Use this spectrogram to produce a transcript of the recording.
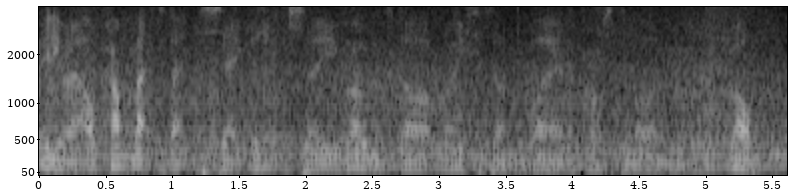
Anyway, I'll come back to that in a sec. As you can see, rolling start, race is underway, and across the line we've all gone.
